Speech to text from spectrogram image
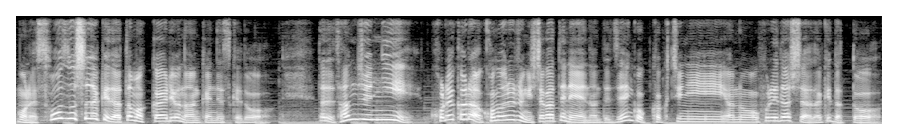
もうね、想像しただけで頭抱えるような案件ですけど、だって単純に、これからこのルールに従ってね、なんて全国各地に、あの、触れ出しただけだと、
